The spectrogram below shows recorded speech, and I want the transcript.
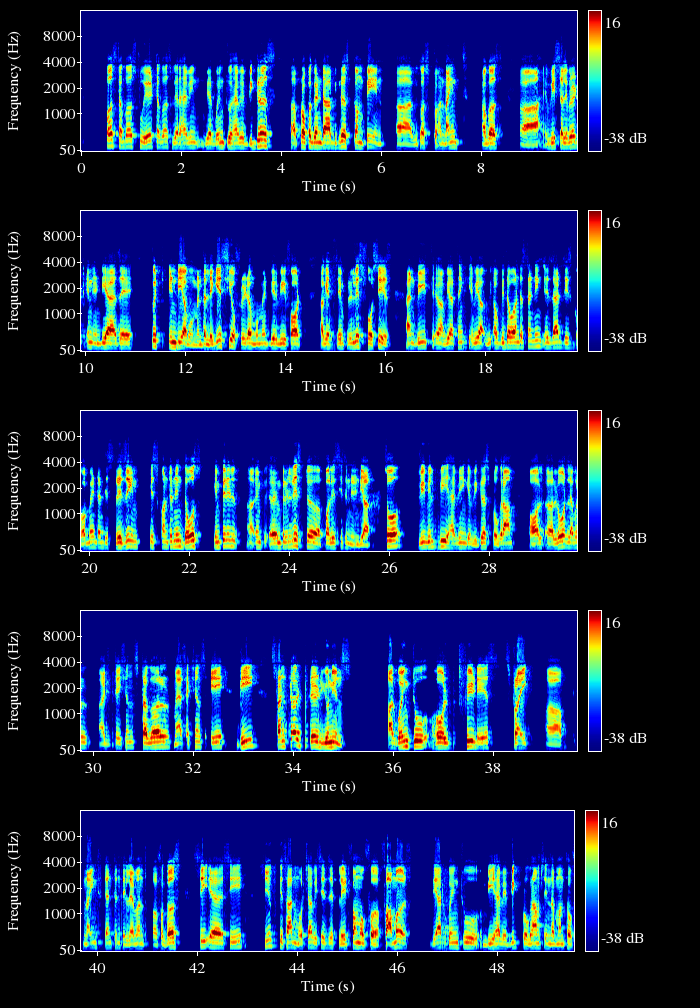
1st August to 8th August. We are having we are going to have a vigorous uh, propaganda, vigorous campaign uh, because 9th August uh, we celebrate in India as a quit India movement, the legacy of freedom movement where we fought against imperialist forces and we uh, we are thinking we are, we are, with our understanding is that this government and this regime is continuing those imperial uh, uh, imperialist uh, policies in India. So we will be having a vigorous program, all lower level agitation, struggle, mass actions, A, B, central trade unions are going to hold three days strike, uh, 9th, 10th, and 11th of August. See, uh, see Sanyukt Kisan Morcha, which is a platform of uh, farmers, they are going to be have a big programs in the month of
